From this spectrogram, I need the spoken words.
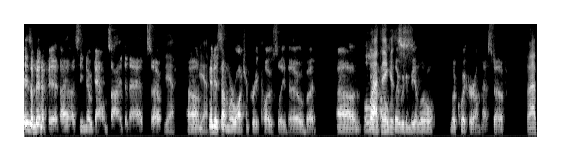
is a benefit. I, I see no downside to that. So yeah, um, yeah. it is something we're watching pretty closely though. But um, well, yeah, I think hopefully we can be a little little quicker on that stuff. I've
